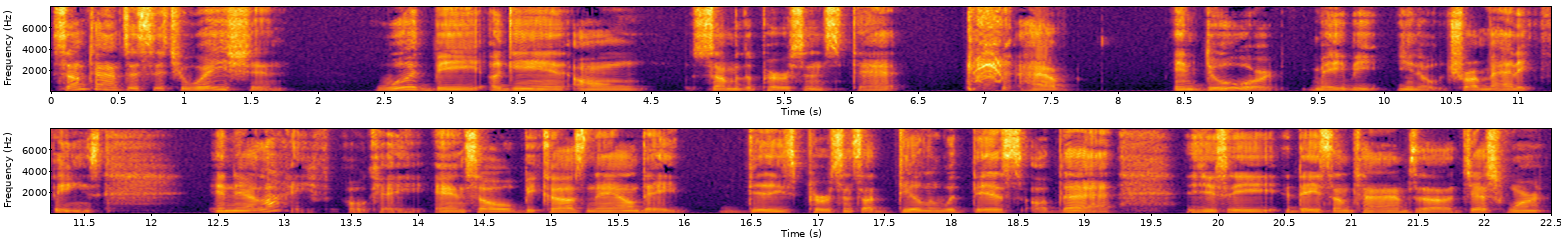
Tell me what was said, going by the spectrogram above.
Sometimes the situation would be again on some of the persons that have endured maybe, you know, traumatic things in their life. Okay. And so because now they, these persons are dealing with this or that, you see, they sometimes, uh, just weren't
